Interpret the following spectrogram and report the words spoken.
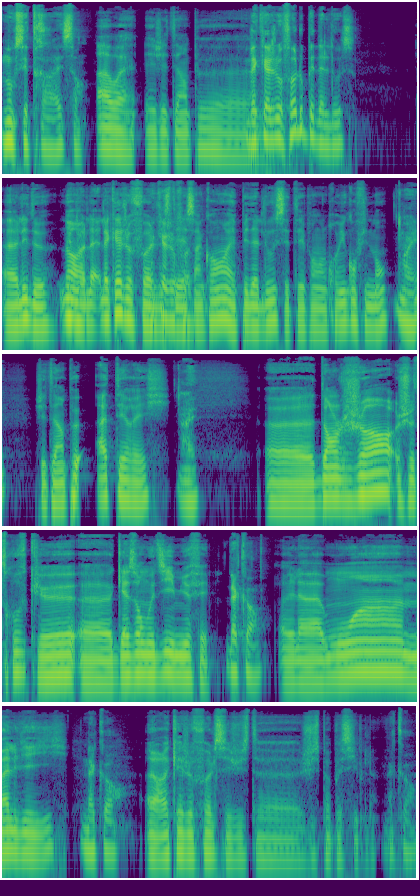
Donc c'est très récent. Ah ouais, et j'étais un peu. euh, La cage aux folles ou Pédalos euh, les deux. Non, deux. La, la cage aux folles, c'était il y a folles. 5 ans, et Pédalou, c'était pendant le premier confinement. Ouais. J'étais un peu atterré. Ouais. Euh, dans le genre, je trouve que euh, Gazon Maudit est mieux fait. D'accord. Il a moins mal vieilli. D'accord. Alors la cage aux folles, c'est juste, euh, juste pas possible. D'accord.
